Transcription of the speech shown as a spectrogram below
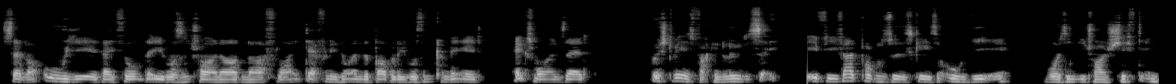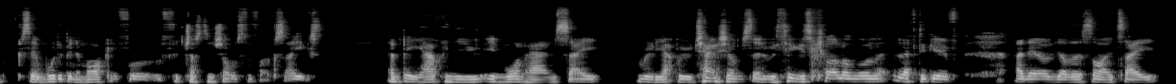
Said like all year they thought that he wasn't trying hard enough, like definitely not in the bubble, he wasn't committed, X, Y, and Z. Which to me is fucking lunacy. If you've had problems with the skis all year, why didn't you try and shift him? Because there would have been a market for for Justin Schultz for fuck's sakes. And B, how can you in one hand say really happy with Jack Johnson, we think he's got a lot more left to give, and then on the other side say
